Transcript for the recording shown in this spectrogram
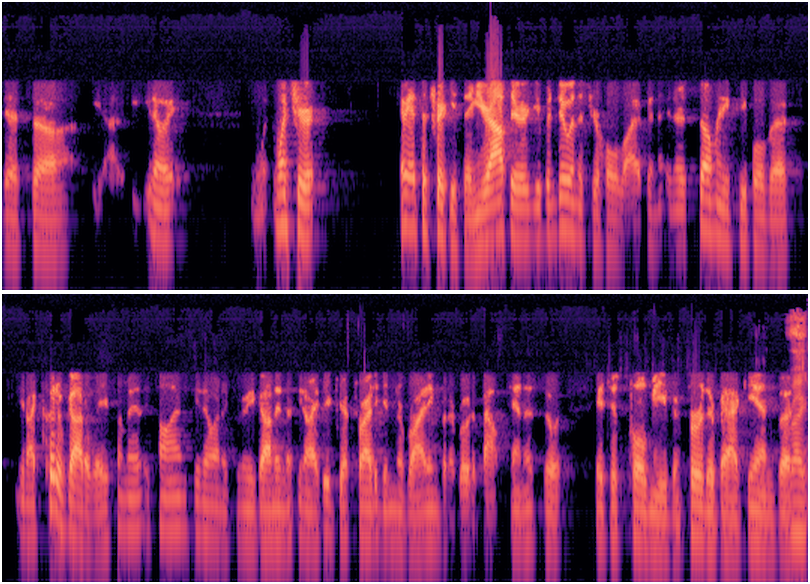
that uh, you know once you're I mean, it's a tricky thing. You're out there, you've been doing this your whole life, and, and there's so many people that you know I could have got away from it at times, you know, and if we got into, you know, I did get try to get into writing, but I wrote about tennis, so it, it just pulled me even further back in. But right.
